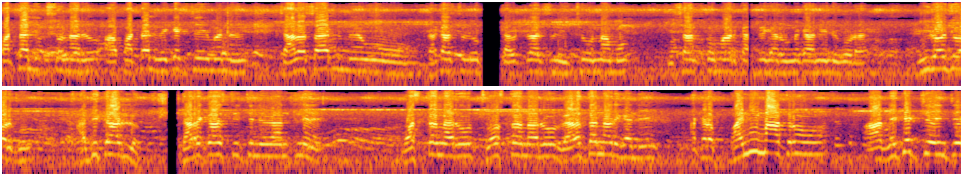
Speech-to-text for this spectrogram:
పట్టాలు ఇస్తున్నారు. ఆ పట్టాలు వికెట్ చేయమని చాలాసార్లు మేము దరఖాస్తులు కలెక్టర్ ఆఫీసులు ఇచ్చి ఉన్నాము. నిశాంత్ కుమార్ కలెక్టర్ గారు ఉండగానే కూడా. ఈ రోజు వరకు అధికారులు దరఖాస్తు ఇచ్చిన వెంటనే వస్తున్నారు చూస్తున్నారు వెళుతున్నారు కానీ అక్కడ పని మాత్రం ఆ వికెట్ చేయించే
